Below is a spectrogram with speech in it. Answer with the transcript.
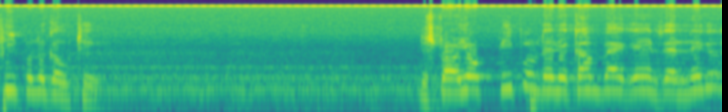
people to go to? Destroy your people, then they come back here and say, nigger,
